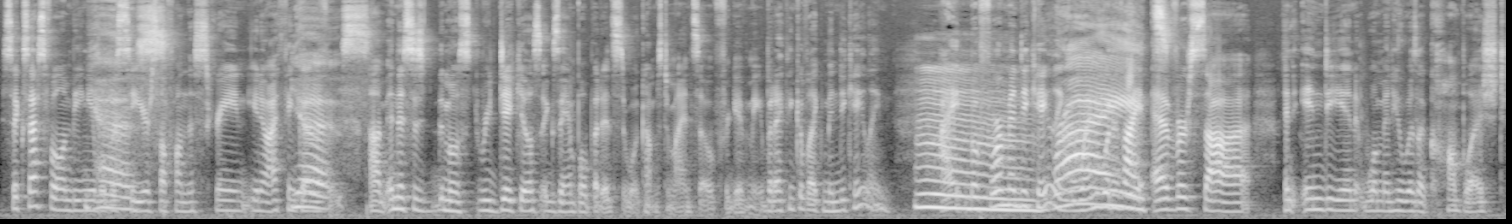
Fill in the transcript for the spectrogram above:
successful and being able yes. to see yourself on the screen. You know, I think yes. of, um, and this is the most ridiculous example, but it's what comes to mind. So forgive me. But I think of like Mindy Kaling. Mm, I, before Mindy Kaling, right. when would have I ever saw an Indian woman who was accomplished?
